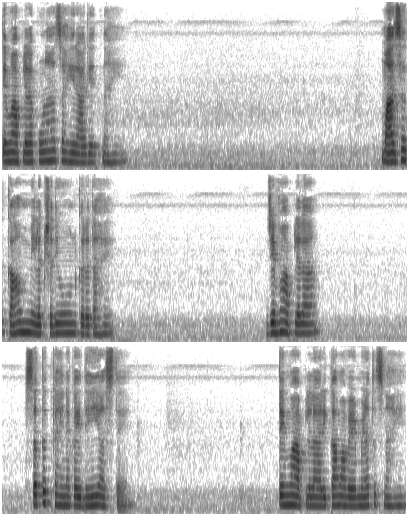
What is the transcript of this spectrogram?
तेव्हा आपल्याला कुणाचाही राग येत नाही. माझं काम मी लक्ष देऊन करत आहे. जेव्हा आपल्याला सतत काही ना काही ध्येय असते तेव्हा आपल्याला रिकामा वेळ मिळतच नाही.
